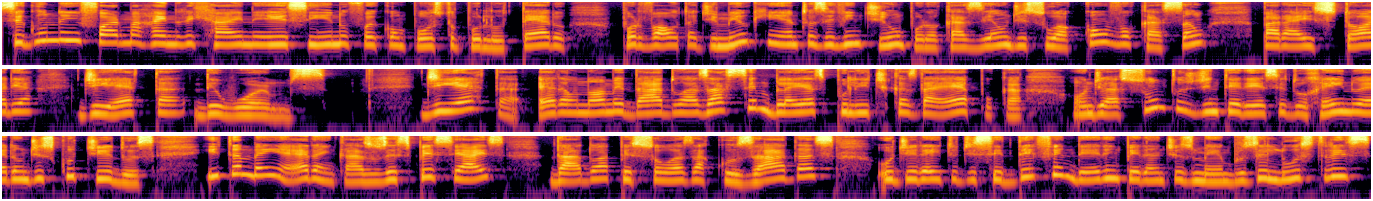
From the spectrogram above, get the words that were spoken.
Segundo informa Heinrich Heine, esse hino foi composto por Lutero por volta de 1521, por ocasião de sua convocação para a história de Eta de Worms. Dieta era o nome dado às assembleias políticas da época, onde assuntos de interesse do reino eram discutidos, e também era, em casos especiais, dado a pessoas acusadas o direito de se defenderem perante os membros ilustres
